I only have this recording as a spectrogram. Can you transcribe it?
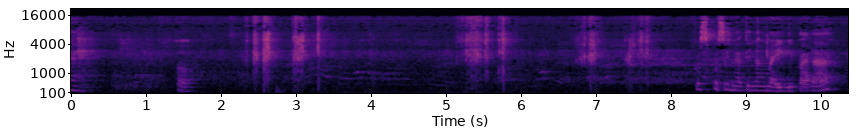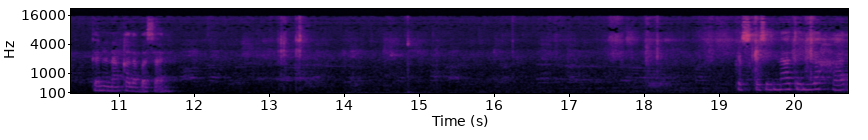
Yan. Oh. Kuskusin natin ng maigi para ganun ang kalabasan. Kuskusin natin lahat.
